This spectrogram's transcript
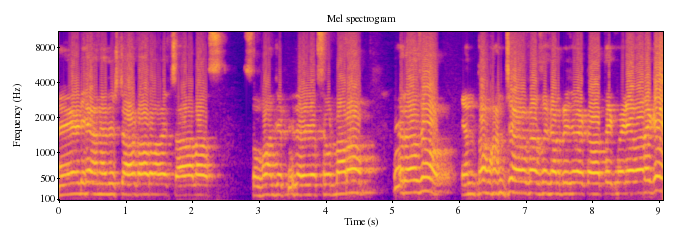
మీడియా అనేది స్టార్ట్ అవడం అనేది చాలా శుభం చెప్పి తెలియజేసుకుంటున్నాను. ఈరోజు ఎంత మంచి అవకాశం కల్పించిన కార్తీక్ మీడియా వారికి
